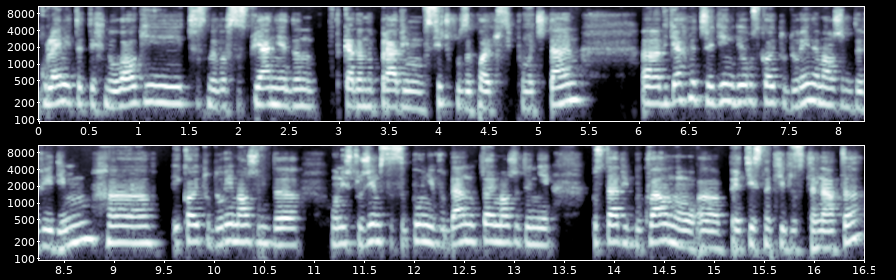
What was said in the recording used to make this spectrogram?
големите технологии, че сме в състояние да, така, да направим всичко, за което си помечтаем. Видяхме, че един вирус, който дори не можем да видим и който дори можем да унищожим с сапун и вода, но той може да ни постави буквално притиснати до стената.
